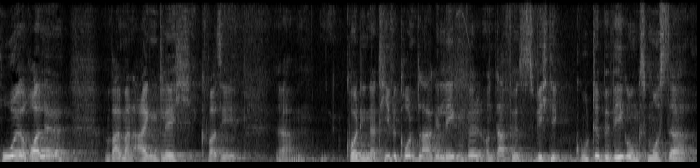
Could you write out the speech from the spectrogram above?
hohe Rolle, weil man eigentlich quasi ähm, koordinative Grundlage legen will. Und dafür ist es wichtig, gute Bewegungsmuster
